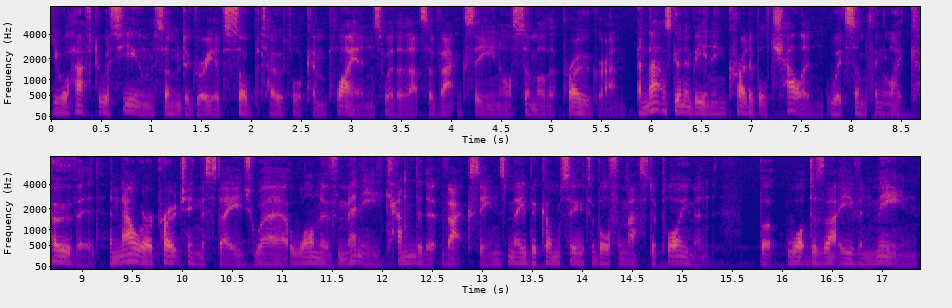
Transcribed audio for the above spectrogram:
you will have to assume some degree of subtotal compliance, whether that's a vaccine or some other program. And that's going to be an incredible challenge with something like COVID. And now we're approaching the stage where one of many candidate vaccines may become suitable for mass deployment. But what does that even mean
